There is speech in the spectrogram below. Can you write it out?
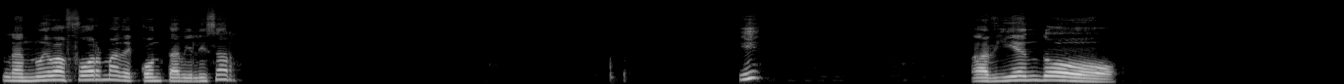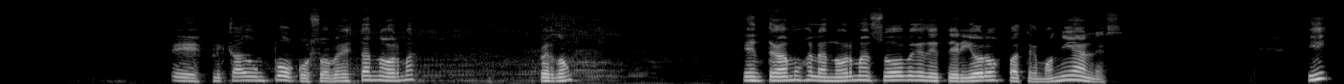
la nueva forma de contabilizar. Y habiendo explicado un poco sobre esta norma, perdón, entramos a la norma sobre deterioros patrimoniales. Y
